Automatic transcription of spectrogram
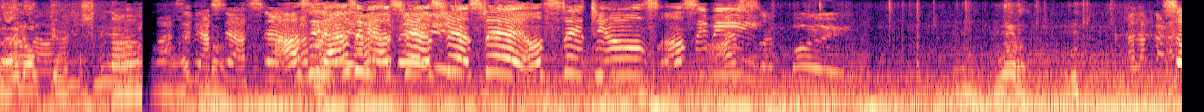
ನಾನು ಹೋಗ್ತೀನಿ ಅಷ್ಟೇ ಅಷ್ಟೇ ಅಷ್ಟೇ ಅಷ್ಟೇ ಅಷ್ಟೇ ಅಷ್ಟೇ ಅಷ್ಟೇ ಚಿಯರ್ಸ್ ಆಸಿಬಿ ಹ್ಮ್, ನೋಡು ಸೊ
